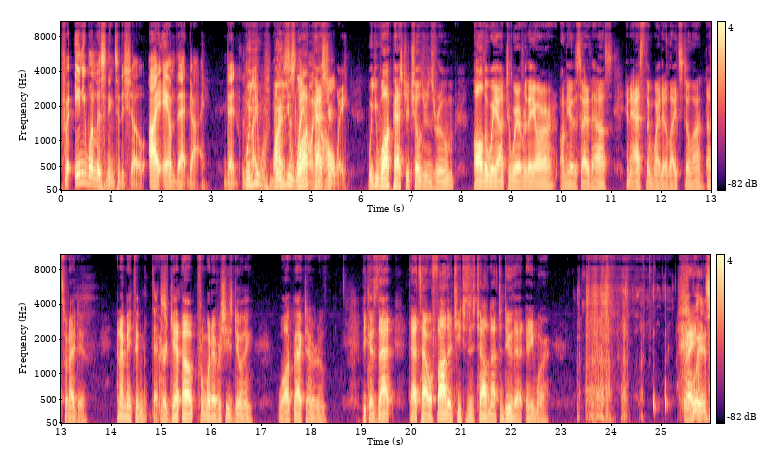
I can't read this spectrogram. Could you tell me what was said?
For anyone listening to the show, I am that guy. That Will like, you- will you walk past your- hallway? Will you walk past your children's room all the way out to wherever they are on the other side of the house and ask them why their light's still on? That's what I do. And I make them That's- her get up from whatever she's doing, walk back to her room. Because that that's how a father teaches his child not to do that anymore. Right? Well, here's,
